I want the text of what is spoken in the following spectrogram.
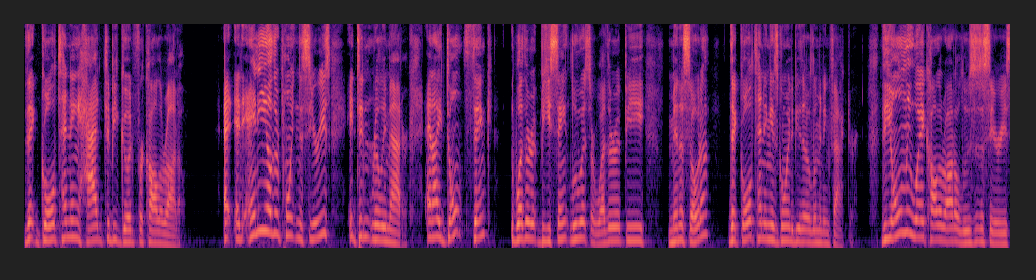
that goaltending had to be good for Colorado. At, at any other point in the series, it didn't really matter. And I don't think, whether it be St. Louis or whether it be Minnesota, that goaltending is going to be their limiting factor. The only way Colorado loses a series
